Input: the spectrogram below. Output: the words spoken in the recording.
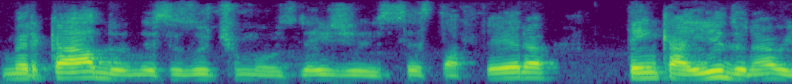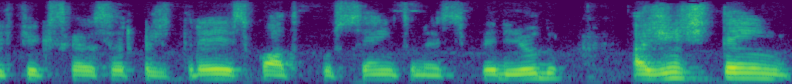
O mercado, nesses últimos, desde sexta-feira, tem caído, né? O IFIX caiu cerca de 3%, 4% nesse período. A gente tem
